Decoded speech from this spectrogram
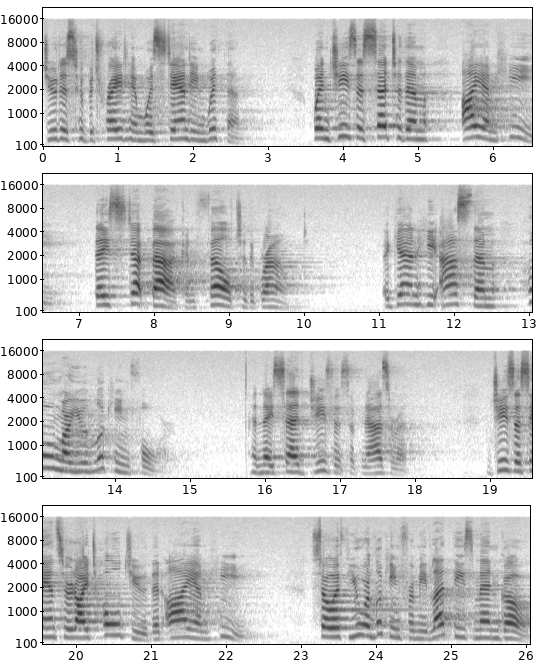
Judas, who betrayed him, was standing with them. When Jesus said to them, I am he, They stepped back and fell to the ground. Again, he asked them, Whom are you looking for? And they said, Jesus of Nazareth. Jesus answered, I told you that I am he. So if you are looking for me, let these men go.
